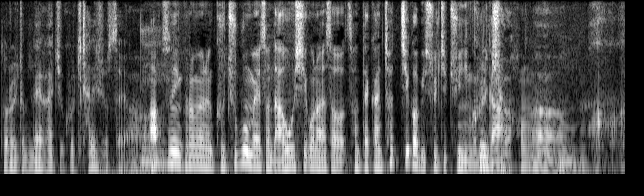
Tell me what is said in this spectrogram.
돈을 좀 내 가지고 차려줬어요. 네. 아, 선생님 그러면은 그 죽음에서 나오시고 나서 선택한 첫 직업이 술집 주인인 겁니까? 그렇죠. 어. 어.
